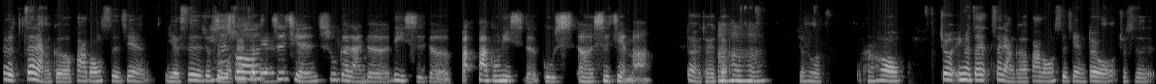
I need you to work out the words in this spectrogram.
就这两个罢工事件也是，就是我在这边，你是说之前苏格兰的历史的罢罢工历史的故事呃事件吗？对对对，嗯、哼哼就是我，然后就因为这这两个罢工事件对我就是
